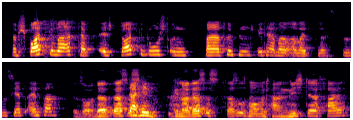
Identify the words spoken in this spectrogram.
hab Sport gemacht, hab äh, dort geduscht und war fünf Minuten später an meinem Arbeitsplatz. Das ist jetzt einfach so, da, das dahin. Ist, genau, das ist, das ist momentan nicht der Fall.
